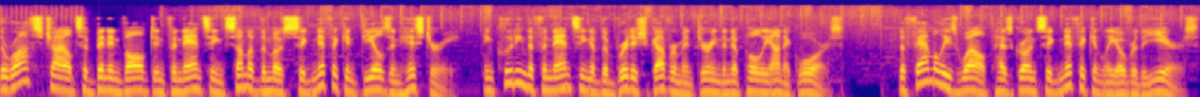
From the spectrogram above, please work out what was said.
The Rothschilds have been involved in financing some of the most significant deals in history, including the financing of the British government during the Napoleonic Wars. The family's wealth has grown significantly over the years.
